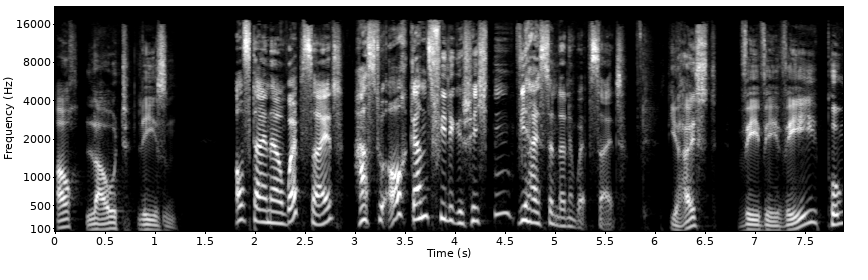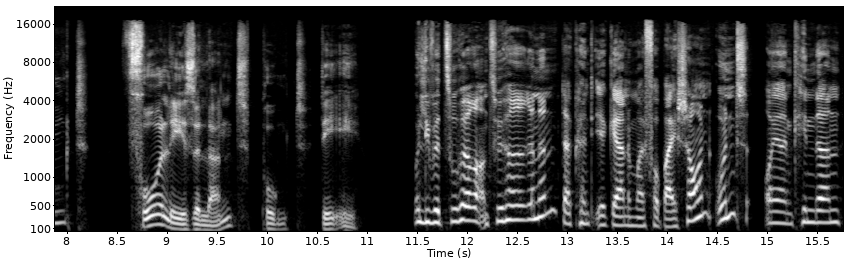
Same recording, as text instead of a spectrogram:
auch laut lesen. Auf deiner Website hast du auch ganz viele Geschichten. Wie heißt denn deine Website? Die heißt www.vorleseland.de. Und liebe Zuhörer und Zuhörerinnen, da könnt ihr gerne mal vorbeischauen und euren Kindern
